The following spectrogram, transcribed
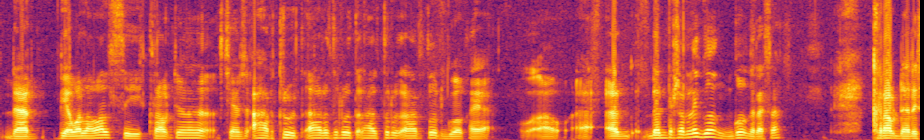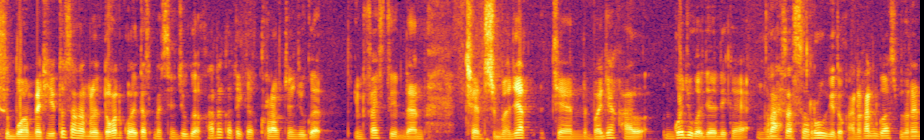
dan di awal-awal si crowdnya change Arthur Arthur Arthur Arthur gue kayak wow uh, uh, dan personally gue gue ngerasa crowd dari sebuah match itu sangat menentukan kualitas matchnya juga. Karena ketika crowdnya juga invested dan chance banyak chance banyak hal gue juga jadi kayak ngerasa seru gitu. Karena kan gue sebenarnya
